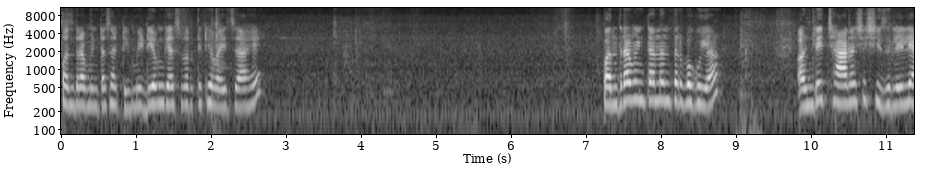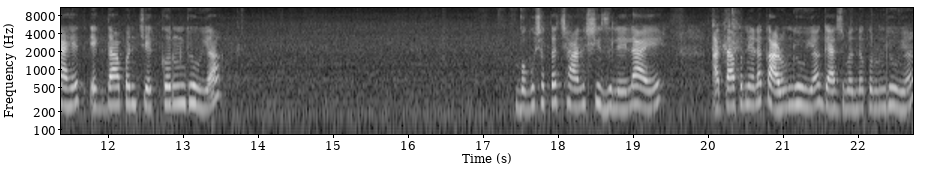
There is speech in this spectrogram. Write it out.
पंधरा मिनटासाठी. मीडियम गॅसवरती ठेवायचं आहे. पंधरा मिनटानंतर बघूया. अंडे छान असे शिजलेले आहेत. एकदा आपण चेक करून घेऊया. बघू शकता छान शिजलेलं आहे. आता आपण याला काढून घेऊया. गॅस बंद करून घेऊया.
